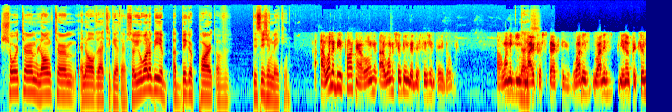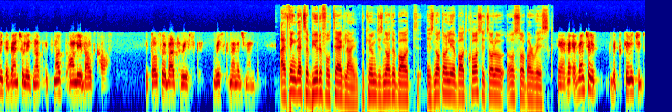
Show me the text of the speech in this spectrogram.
short term, long term, and all of that together. So you want to be a, a bigger part of decision making. I want to be a partner. I want, I want to sit in the decision table. I want to give nice. my perspective. What is what is you know procurement eventually it's not it's not only about cost. It's also about risk, risk management. I think that's a beautiful tagline. Procurement is not about is not only about cost, it's also about risk. Yeah, eventually the procurement should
